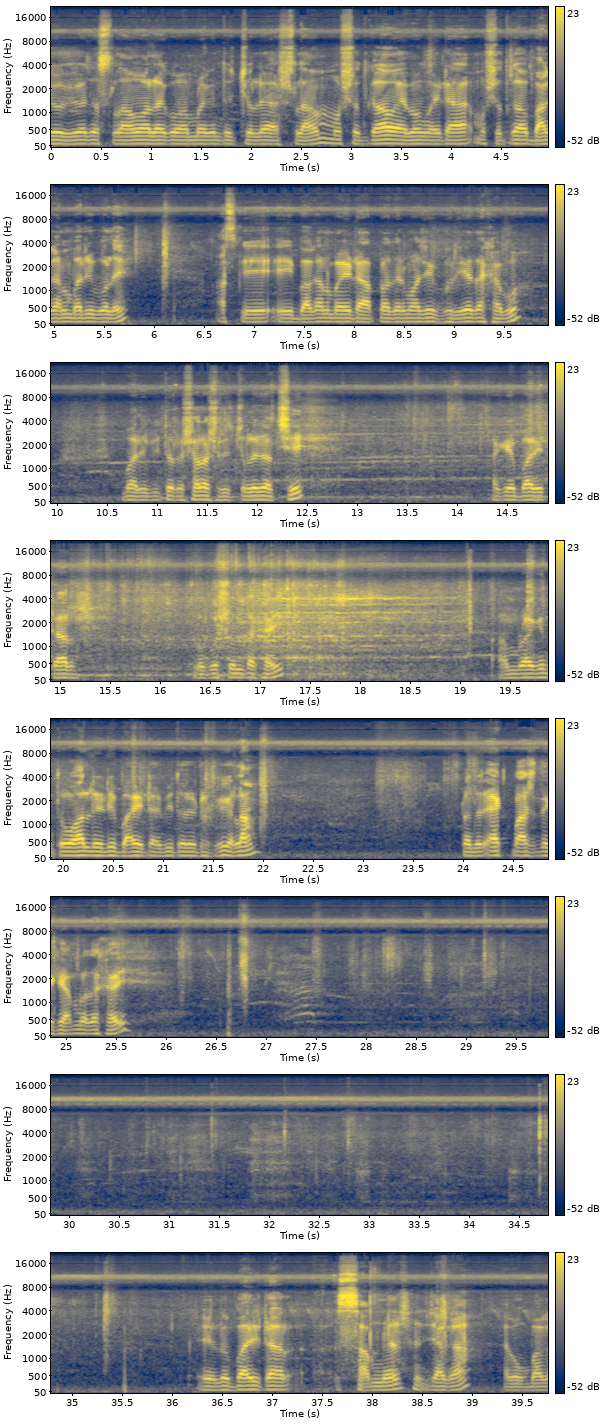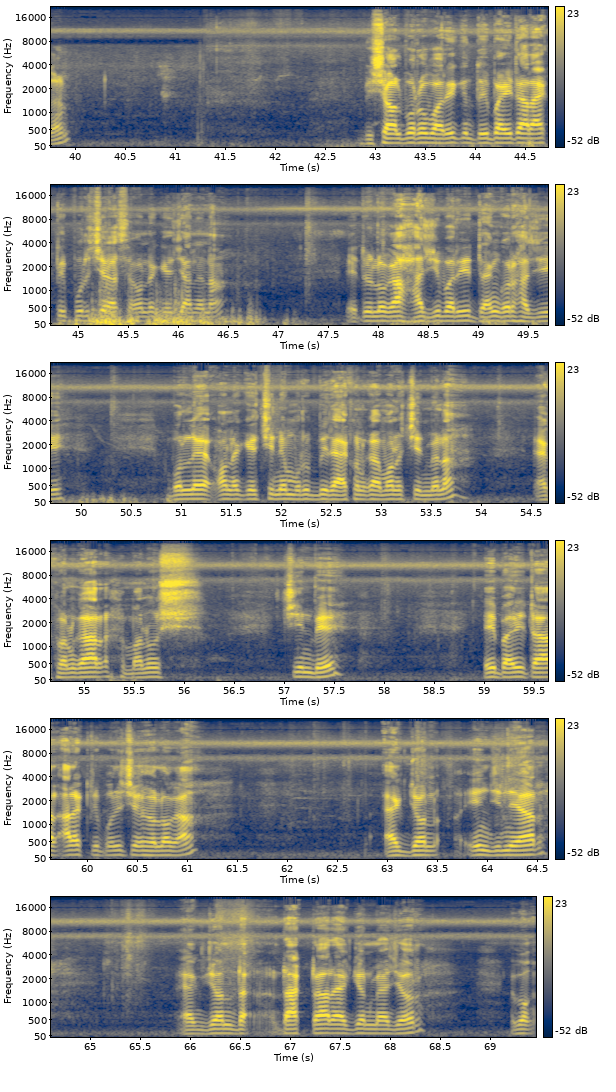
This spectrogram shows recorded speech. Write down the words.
প্রিয় আসসালামু আলাইকুম। আমরা কিন্তু চলে আসলাম মুর্শিদগাঁও এবং এটা মুর্শিদগাঁও বাগান বাড়ি বলে। আজকে এই বাগান বাড়িটা আপনাদের মাঝে ঘুরিয়ে দেখাবো। বাড়ির ভিতরে সরাসরি চলে যাচ্ছি। আগে বাড়িটার লোকেশন দেখাই। আমরা কিন্তু অলরেডি বাড়িটার ভিতরে ঢুকে গেলাম। আপনাদের এক পাশ দেখে আমরা দেখাই। এই হলো বাড়িটার সামনের জায়গা এবং বাগান। বিশাল বড় বাড়ি, কিন্তু এই বাড়িটার একটি পরিচয় আছে, অনেকে জানে না। এটা হলো হাজি বাড়ি ড্যাঙ্গর হাজি। বললে অনেকে চিনে মুরব্বীরা, এখনকার মানুষ চিনবে না। এখনকার মানুষ চিনবে। এই বাড়িটার আরেকটি পরিচয় হলো গা একজন ইঞ্জিনিয়ার একজন ডাক্তার, একজন মেজর এবং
